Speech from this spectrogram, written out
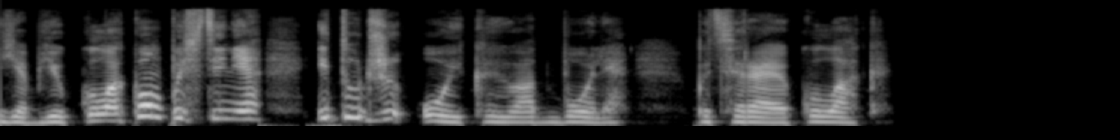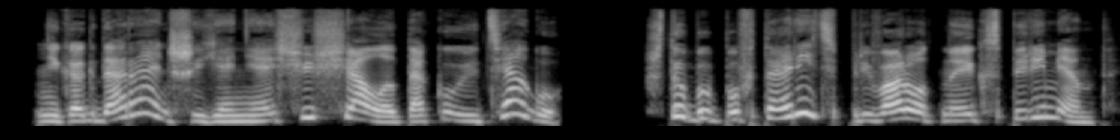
Я бью кулаком по стене и тут же ойкаю от боли, потирая кулак. Никогда раньше я не ощущала такую тягу, чтобы повторить приворотный эксперимент.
